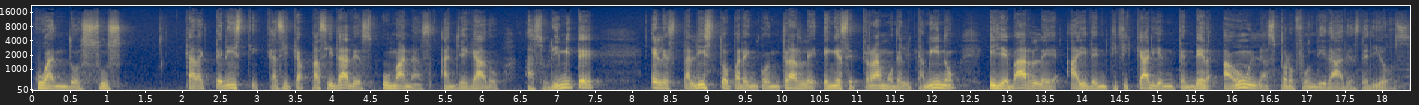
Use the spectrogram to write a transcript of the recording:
Cuando sus características y capacidades humanas han llegado a su límite, Él está listo para encontrarle en ese tramo del camino y llevarle a identificar y entender aún las profundidades de Dios.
